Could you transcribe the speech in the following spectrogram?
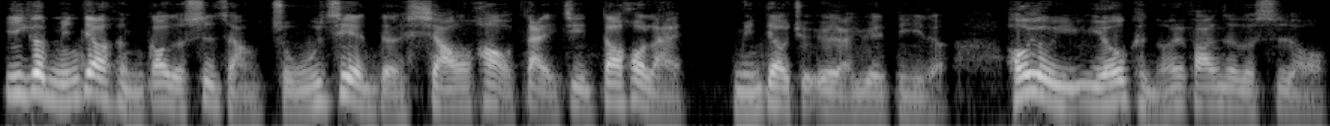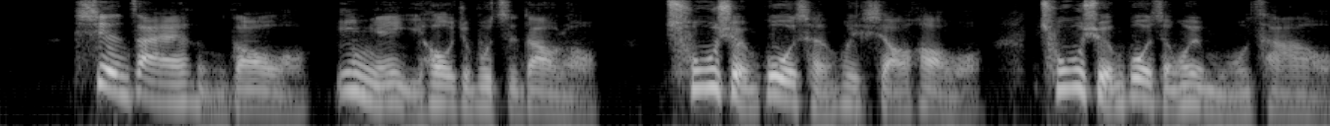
一个民调很高的市长逐渐的消耗殆尽，到后来民调就越来越低了。侯友宜也有可能会发生这个事哦，现在还很高哦，一年以后就不知道了。初选过程会消耗哦，初选过程会摩擦哦。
